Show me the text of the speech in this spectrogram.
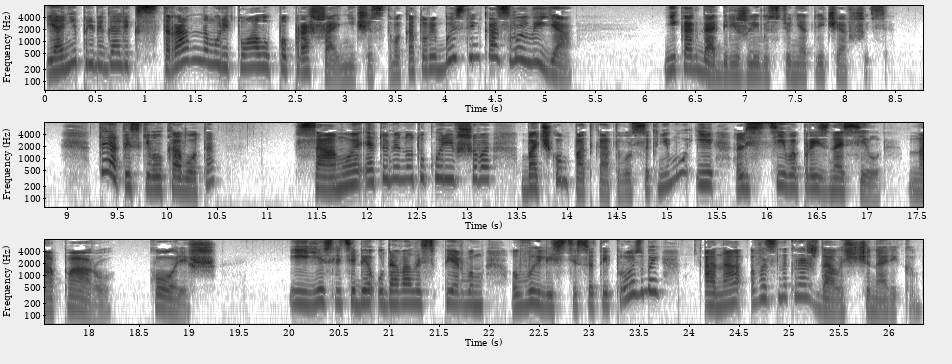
и они прибегали к странному ритуалу попрошайничества, который быстренько освоил и я, никогда бережливостью не отличавшийся. Ты отыскивал кого-то, в самую эту минуту курившего бочком подкатывался к нему и льстиво произносил «на пару, кореш» и если тебе удавалось первым вылезти с этой просьбой, она вознаграждалась чинариком.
